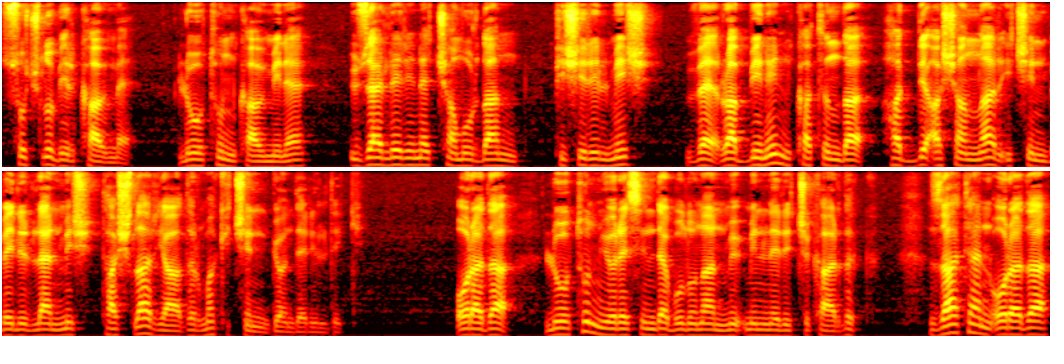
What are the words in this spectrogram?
suçlu bir kavme, Lut'un kavmine, üzerlerine çamurdan pişirilmiş ve Rabbinin katında haddi aşanlar için belirlenmiş taşlar yağdırmak için gönderildik. Orada Lut'un yöresinde bulunan müminleri çıkardık. Zaten orada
